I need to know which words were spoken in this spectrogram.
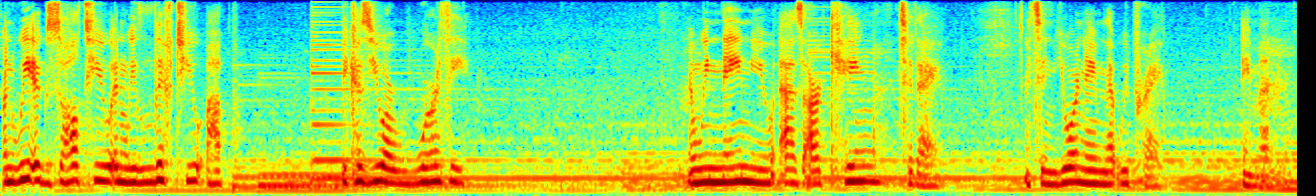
And we exalt you and we lift you up because you are worthy. And we name you as our King today. It's in your name that we pray. Amen.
